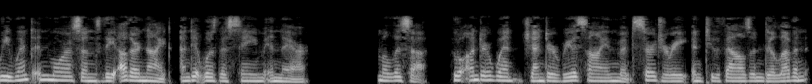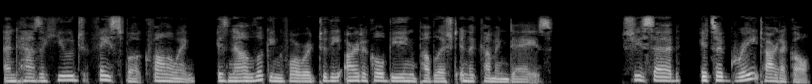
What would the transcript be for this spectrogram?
We went in Morrisons the other night and it was the same in there. Melissa, who underwent gender reassignment surgery in 2011 and has a huge Facebook following, is now looking forward to the article being published in the coming days. She said, It's a great article.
